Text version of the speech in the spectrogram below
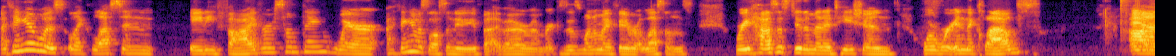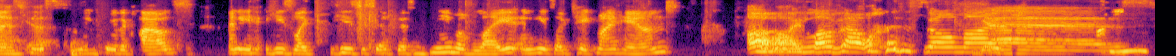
i think it was like lesson 85 or something where I think it was lesson 85. I remember because it was one of my favorite lessons where he has us do the meditation where we're in the clouds oh, and yes, yes. through the clouds and he he's like he's just like this beam of light and he's like take my hand Oh, I love that one so much. Yes.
